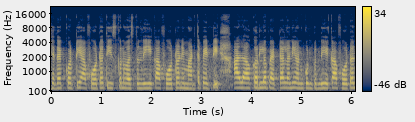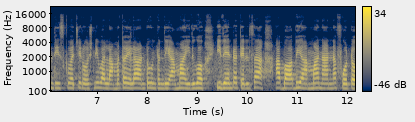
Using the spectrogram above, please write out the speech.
చెదక్కొట్టి ఆ ఫోటో తీసుకొని వస్తుంది. ఇక ఆ ఫోటోని మడత పెట్టి ఆ లాకర్లో పెట్టాలని అనుకుంటుంది. ఇక ఆ ఫోటోని తీసుకువచ్చి రోషిని వాళ్ళ అమ్మతో ఇలా అంటూ ఉంటుంది. అమ్మ ఇదిగో ఇదేంటో తెలుసా? ఆ బాబీ అమ్మ నాన్న ఫోటో.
